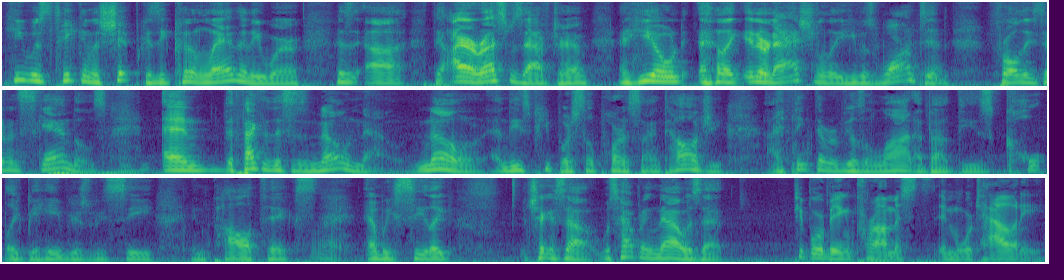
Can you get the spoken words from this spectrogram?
He was taking the ship because he couldn't land anywhere. His uh, the IRS was after him, and he owned like internationally. He was wanted for all these different scandals, Mm-hmm. and the fact that this is known now, known, and these people are still part of Scientology, I think that reveals a lot about these cult-like behaviors we see in politics, Right. and we see like, check us out. What's happening now is that People were being promised immortality.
